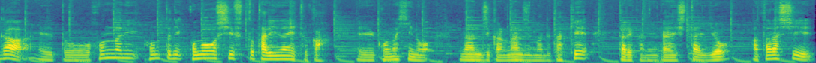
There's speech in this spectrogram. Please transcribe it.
が、えーと、ほんのに本当にこのシフト足りないとか、えー、この日の何時から何時までだけ誰かに依頼したいよ新しい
